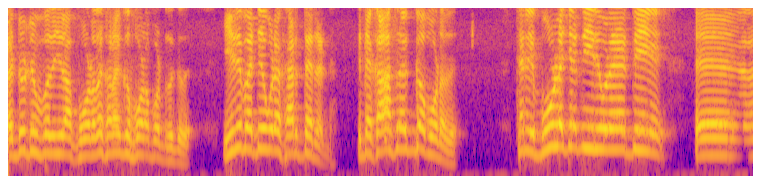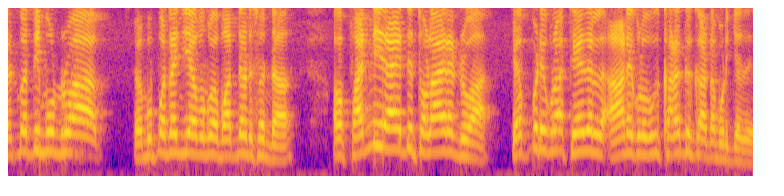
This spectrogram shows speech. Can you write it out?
எட்நூற்றி முப்பத்தஞ்சு ரூபா போனது கணக்கு போடப்பட்டிருக்குது. இது பற்றி கூட கருத்து என்ன இந்த காசு எங்க போனது? சரி மூணு லட்சத்தி இருபதாயிரத்தி எண்பத்தி மூணு ரூபா முப்பத்தஞ்சு அவங்க வந்தேன்னு சொன்னா அப்ப பன்னிராயிரத்தி தொள்ளாயிரம் ரூபா. எப்படி கூட தேர்தல் ஆணைக்குழுவுக்கு கணக்கு காட்ட முடிஞ்சது?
